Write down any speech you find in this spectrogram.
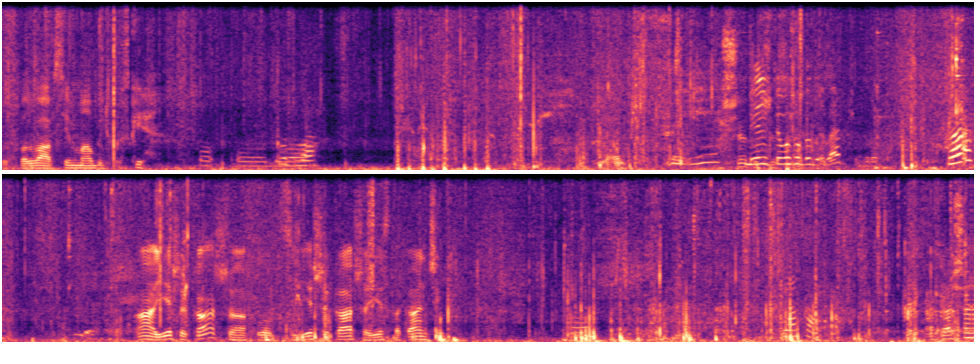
Тут по два всім, мабуть, куски. По два. Ще Міриш, ти може буде легше, бро? А, є ще каша, хлопці, є ще каша, є стаканчик. Яка? А каша?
